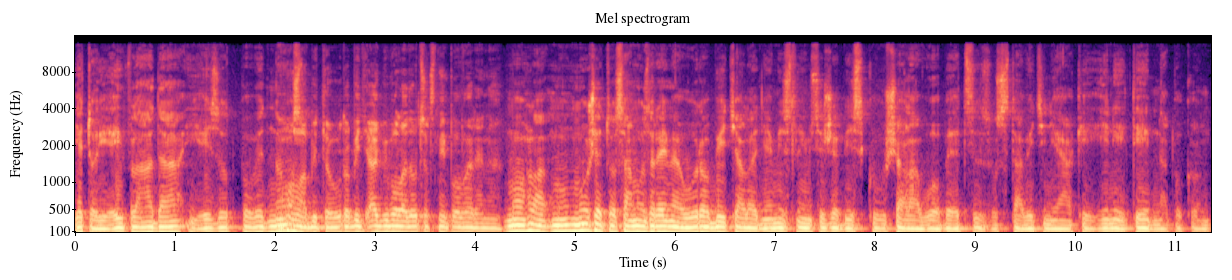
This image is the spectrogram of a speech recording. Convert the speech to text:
Je to jej vláda, jej zodpovednosť. Mohla by to urobiť, ak by bola dočasne poverená. Mohla, môže to samozrejme urobiť, ale nemyslím si, že by skúšala vôbec zostaviť nejaký iný tým. Napokon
